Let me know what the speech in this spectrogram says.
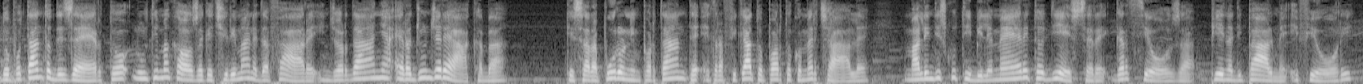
Dopo tanto deserto, l'ultima cosa che ci rimane da fare in Giordania è raggiungere Aqaba, che sarà pure un importante e trafficato porto commerciale, ma l'indiscutibile merito di essere graziosa, piena di palme e fiori,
